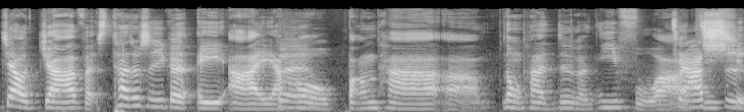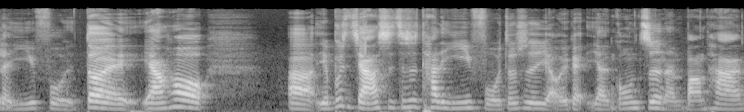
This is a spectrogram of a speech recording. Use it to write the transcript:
叫 Jarvis，它就是一个 AI，然后帮他啊、呃弄他的这个衣服啊，家机器饰的衣服，对，然后呃也不是家饰，就是他的衣服，就是有一个人工智能帮他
